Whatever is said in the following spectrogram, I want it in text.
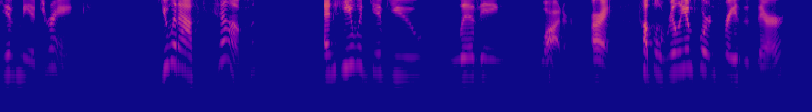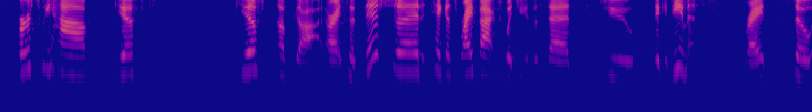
Give me a drink, you would ask him, and he would give you living water. All right, couple really important phrases there. First, we have gift gift of God. All right, so this should take us right back to what Jesus said to Nicodemus, right? So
